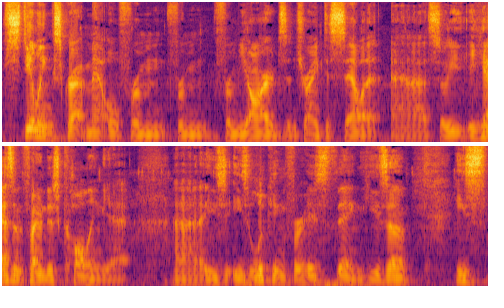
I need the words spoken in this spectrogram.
stealing scrap metal from from from yards and trying to sell it. Uh, so he, he hasn't found his calling yet. Uh, he's he's looking for his thing. He's a he's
